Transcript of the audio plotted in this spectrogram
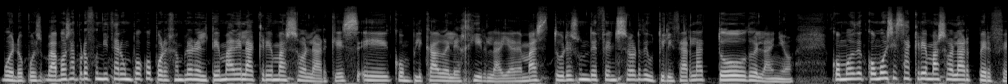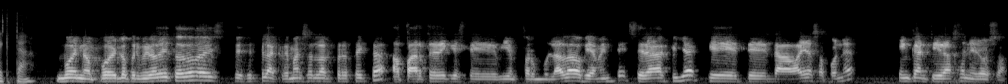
Bueno, pues vamos a profundizar un poco, por ejemplo, en el tema de la crema solar, que es eh, complicado elegirla y además tú eres un defensor de utilizarla todo el año. ¿Cómo, ¿Cómo es esa crema solar perfecta? Bueno, pues lo primero de todo es decir que la crema solar perfecta, aparte de que esté bien formulada, obviamente, será aquella que te la vayas a poner en cantidad generosa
